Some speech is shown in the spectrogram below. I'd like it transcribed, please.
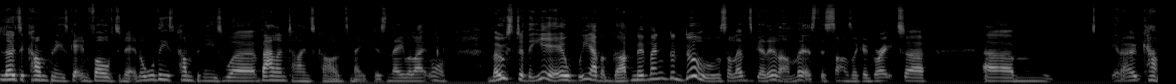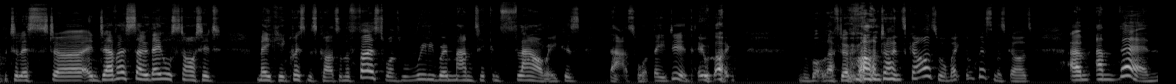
loads of companies get involved in it. And all these companies were Valentine's cards makers, and they were like, "Oh, most of the year we haven't got anything to do, so let's get in on this. This sounds like a great." Uh, um, you know, capitalist uh, endeavor. So they all started making Christmas cards, and the first ones were really romantic and flowery because that's what they did. They were like, "We've got leftover Valentine's cards, we'll make them Christmas cards." Um, and then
